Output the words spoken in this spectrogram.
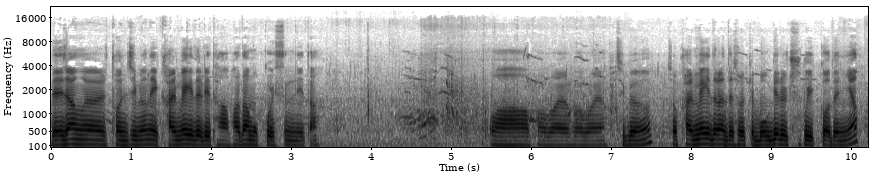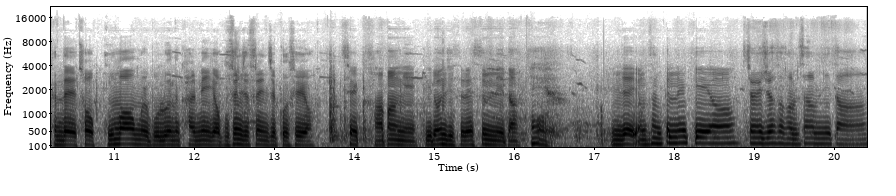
내장을 던지면 이 갈매기들이 다 받아먹고 있습니다. 와 봐봐요 봐봐요. 지금 저 갈매기들한테 저렇게 먹이를 주고 있거든요. 근데 저 고마움을 모르는 갈매기가 무슨 짓을 했는지 보세요. 제 가방에 이런 짓을 했습니다. 에휴. 이제 영상 끝낼게요. 시청해주셔서 감사합니다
